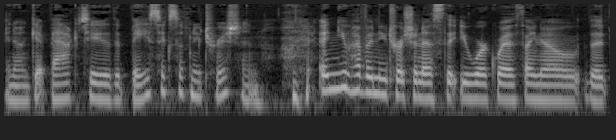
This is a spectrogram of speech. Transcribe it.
you know, get back to the basics of nutrition. And you have a nutritionist that you work with. I know that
